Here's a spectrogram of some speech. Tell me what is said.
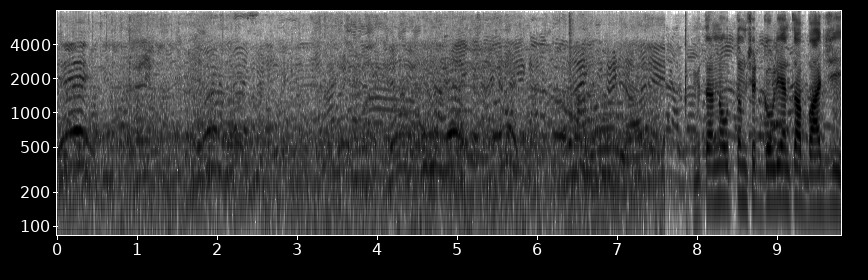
Hey! मित्रांनो उत्तम शेट गवळी यांचा बाजी.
